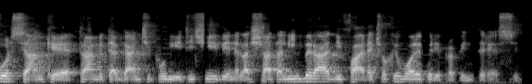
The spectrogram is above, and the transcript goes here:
forse anche tramite agganci politici, viene lasciata libera di fare ciò che vuole per i propri interessi.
